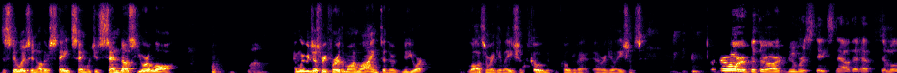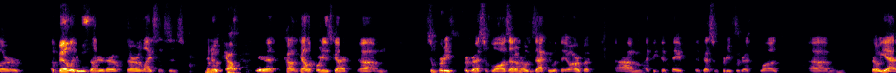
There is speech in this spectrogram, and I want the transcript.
distillers in other states saying, "Would you send us your law?" Wow! And we would just refer them online to the New York laws and regulations code code of uh, regulations. But there are, but there are numerous states now that have similar abilities under their their licenses. I know yeah. California's got um, some pretty progressive laws. I don't know exactly what they are, but um, I think that they've, they've got some pretty progressive laws. Um, so yeah,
